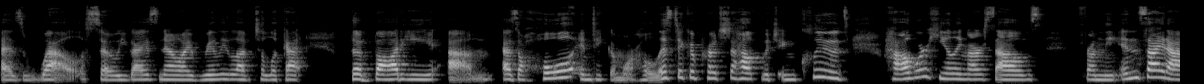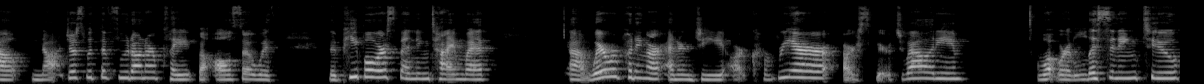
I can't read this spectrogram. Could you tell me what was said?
as well. So, you guys know I really love to look at the body um, as a whole and take a more holistic approach to health, which includes how we're healing ourselves from the inside out, not just with the food on our plate, but also with the people we're spending time with, uh, where we're putting our energy, our career, our spirituality, what we're listening to,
